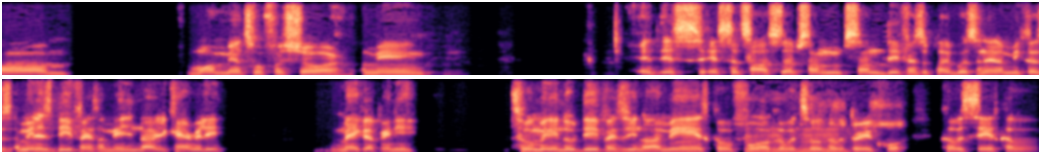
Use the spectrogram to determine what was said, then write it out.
Um, more mental for sure. I mean, it, it's it's a toss up. Some some defensive playbooks and I mean because I mean it's defense. I mean you know you can't really make up any too many new defenses. You know what I mean? It's cover 4 mm-hmm. cover two, cover three, cover six, cover.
